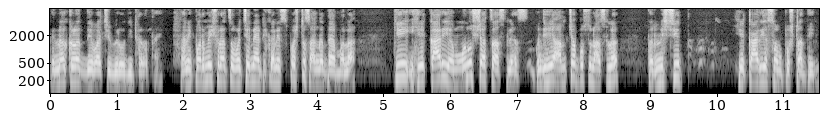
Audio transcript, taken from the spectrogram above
ते न कळत देवाचे विरोधी ठरत आहे. आणि परमेश्वराचं वचन या ठिकाणी स्पष्ट सांगत आहे मला की हे कार्य मनुष्याचं असल्यास म्हणजे हे आमच्यापासून असलं तर निश्चित हे कार्य संपुष्टात येईल.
